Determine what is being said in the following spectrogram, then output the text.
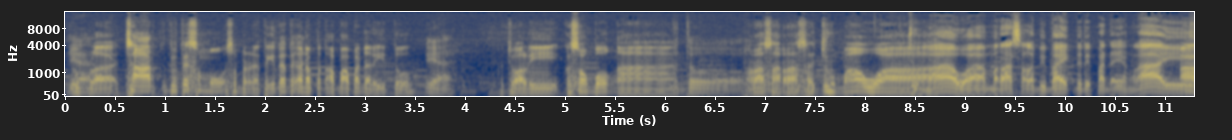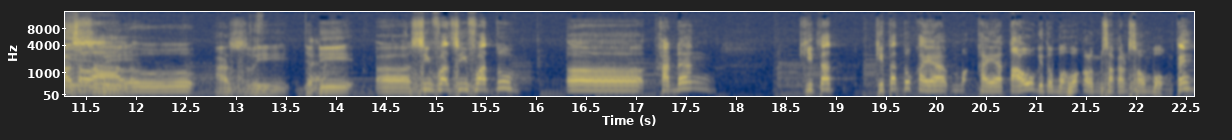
Ya. jumlah chart itu teh semu sebenarnya. Kita tuh nggak dapat apa-apa dari itu Iya, kecuali kesombongan, betul. rasa-rasa jumawa. Jumawa merasa lebih baik daripada yang lain. Asli. Selalu Asli. Jadi eh, sifat-sifat tuh eh, kadang kita kita tuh kayak kayak tahu gitu bahwa kalau misalkan sombong teh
